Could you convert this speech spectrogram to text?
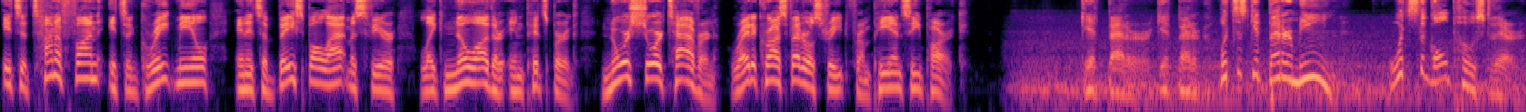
It's a ton of fun, it's a great meal, and it's a baseball atmosphere like no other in Pittsburgh. North Shore Tavern, right across Federal Street from PNC Park. Get better, get better. What does get better mean? What's the goalpost there?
